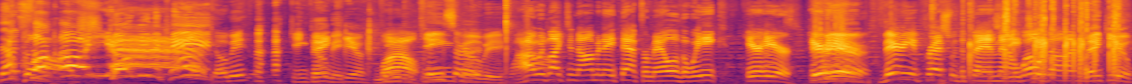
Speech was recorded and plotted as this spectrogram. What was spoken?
that's Oh, yeah! Coby the King! Coby. King Coby. Thank you. Wow. King sir. Coby. I would like to nominate that for Mail of the Week. Here, here. Here, here. Very impressed with the fan mail. Well done. Thank you.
